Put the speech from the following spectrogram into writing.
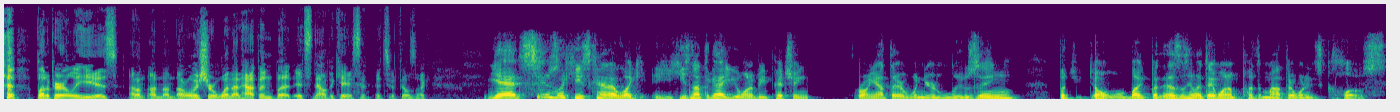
but apparently he is. I I'm not really sure when that happened, but it's now the case. It, it feels like. Yeah, it seems like he's kind of like he's not the guy you want to be pitching, throwing out there when you're losing, but you don't like. But it doesn't seem like they want to put them out there when he's close.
